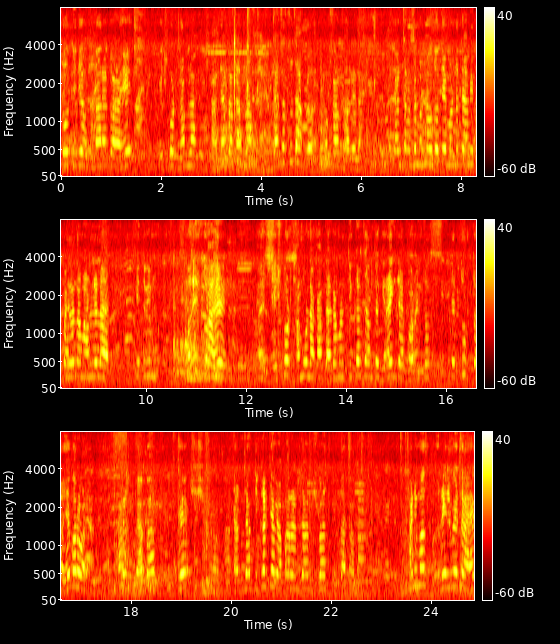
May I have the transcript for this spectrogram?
तो तिथे होणारा जो आहे एक्सपोर्ट थांबला कांद्याचा थांबला त्याचं सुद्धा आपलं नुकसान झालेलं आहे. त्यांचं असं म्हणणं होतं ते म्हणणं ते आम्ही पहिल्यांदा मांडलेलं आहे की तुम्ही मध्येच जो आहे एक्सपोर्ट थांबवू नका त्याच्यामुळे तिकडचं आमचं गिराईक जे आहे फॉरेनचं ते तुटतं. हे बरोबर आहे. कारण व्यापार हे त्यांचा तिकडच्या व्यापाऱ्यांचा विश्वास तुटता कामा आणि मग रेल्वेचं आहे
